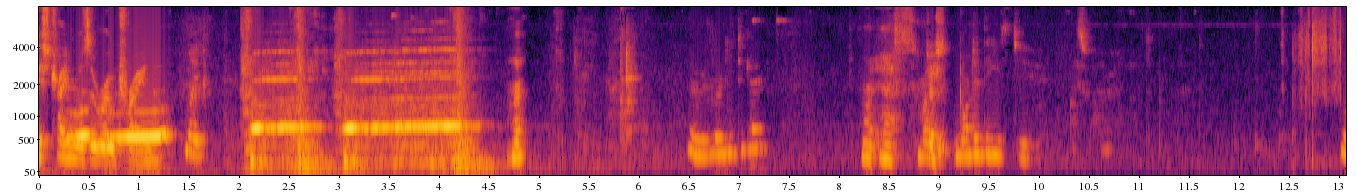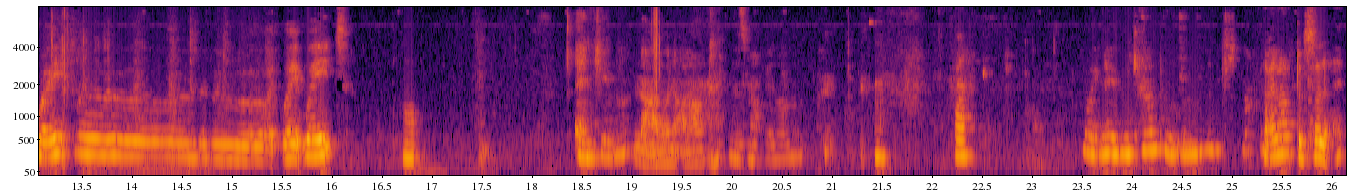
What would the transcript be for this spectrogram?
This train was a road train. Like. Huh? Are we ready to go? Right, yes. Wait, Just what do these do? I swear. Wait, uh, wait, wait, wait. What? Engine. No, we're not allowed. There's nothing on them. Fine. Wait, no, we can pull them. There's nothing. not allowed to pull it.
